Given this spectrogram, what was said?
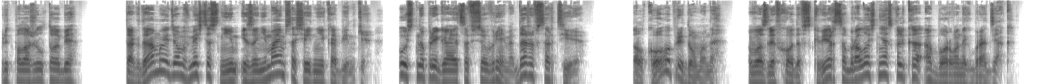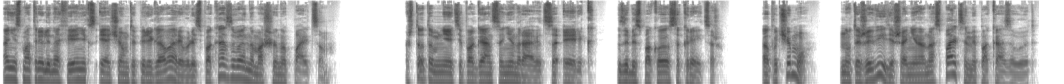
предположил Тоби, Тогда мы идем вместе с ним и занимаем соседние кабинки. Пусть напрягается все время, даже в сортире. Толково придумано. Возле входа в сквер собралось несколько оборванных бродяг. Они смотрели на Феникс и о чем-то переговаривались, показывая на машину пальцем. «Что-то мне эти поганцы не нравятся, Эрик», – забеспокоился Крейцер. «А почему? Ну ты же видишь, они на нас пальцами показывают.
